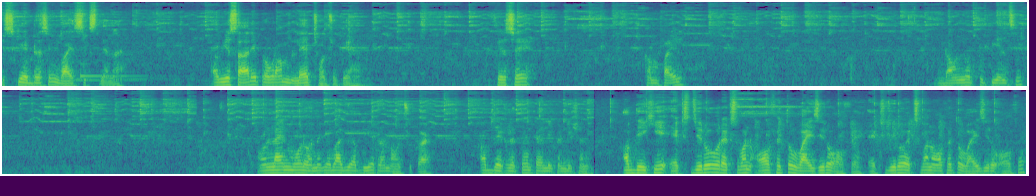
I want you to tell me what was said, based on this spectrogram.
इसकी एड्रेसिंग वाई सिक्स देना है। अब ये सारे प्रोग्राम लैच हो चुके हैं। फिर से compile download to PLC online mode होने के बाद ये अब ये रन हो चुका है। अब देख लेते हैं पहली कंडीशन अब देखिए एक्स ज़ीरो और एक्स वन ऑफ़ है तो वाई ज़ीरो ऑफ़ है। X zero X one off है तो वाई ज़ीरो ऑफ़ है।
